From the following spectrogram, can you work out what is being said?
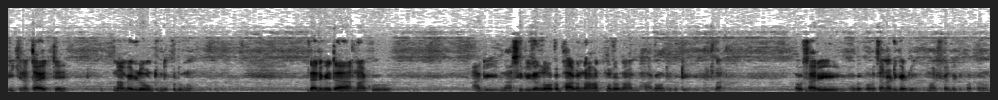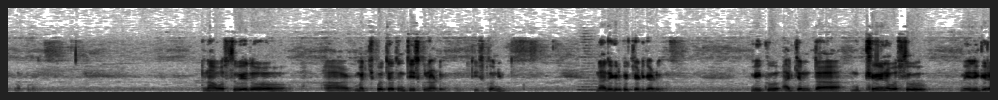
ఇచ్చిన తాయెత్తే నా మెడలో ఉంటుంది ఇప్పుడు దాని మీద నాకు అది నా శరీరంలో ఒక భాగం నా ఆత్మలో నా భాగం అది ఒకటి. అట్లా. ఒకసారి ఒక- ఒకతను అడిగాడు మాస్టర్ దగ్గర పక్కన ఉంటున్నప్పుడు నా వస్తువు ఏదో మర్చిపోతే అతను తీసుకున్నాడు. తీసుకొని నా దగ్గరికి వచ్చి అడిగాడు మీకు అత్యంత ముఖ్యమైన వస్తువు మీ దగ్గర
